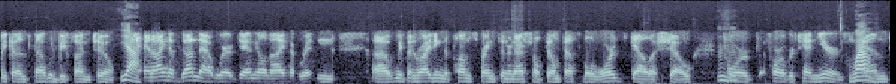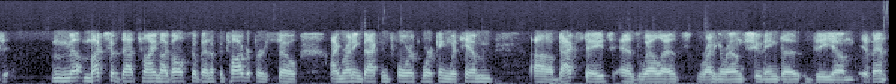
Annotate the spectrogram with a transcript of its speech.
because that would be fun too. Yeah. And I have done that where Daniel and I have written. Uh, we've been writing the Palm Springs International Film Festival Awards Gala show for for over ten years. Wow. And m- much of that time, I've also been a photographer, so I'm running back and forth, working with him uh, backstage as well as running around shooting the the um, event.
